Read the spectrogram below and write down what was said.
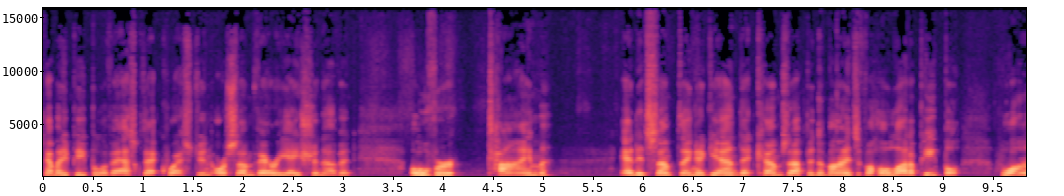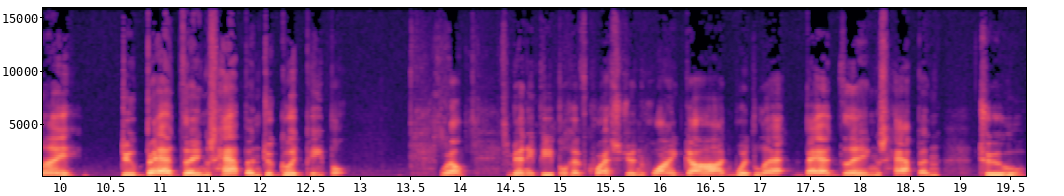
How many people have asked that question or some variation of it over time? And it's something, again, that comes up in the minds of a whole lot of people. Why do bad things happen to good people? Well, many people have questioned why God would let bad things happen to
